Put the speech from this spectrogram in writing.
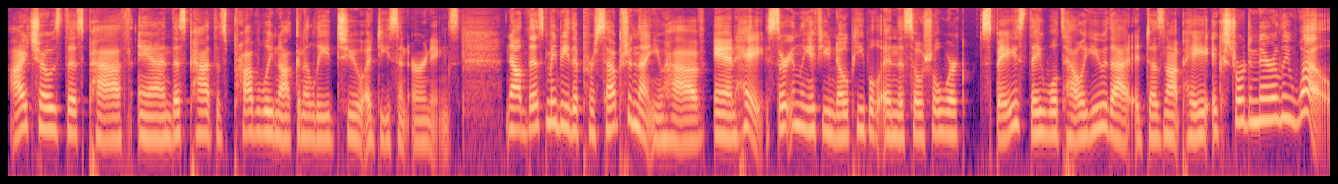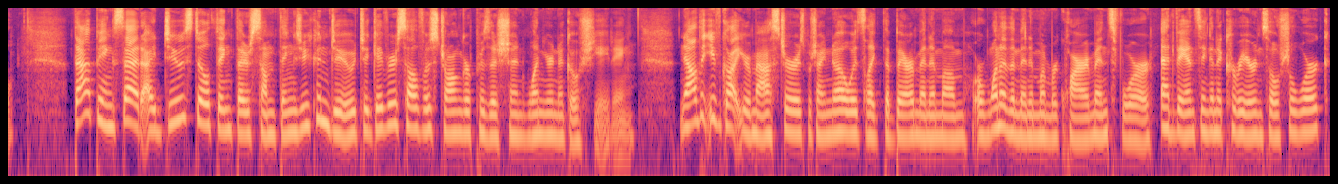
I chose this path, and this path is probably not going to lead to a decent earnings. Now, this may be the perception that you have. And hey, certainly if you know people in the social work space, they will tell you that it does not pay extraordinarily well. That being said, I do still think there's some things you can do to give yourself a stronger position when you're negotiating. Now that you've got your master's, which I know is like the bare minimum or one of the minimum requirements for advancing in a career in social work,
